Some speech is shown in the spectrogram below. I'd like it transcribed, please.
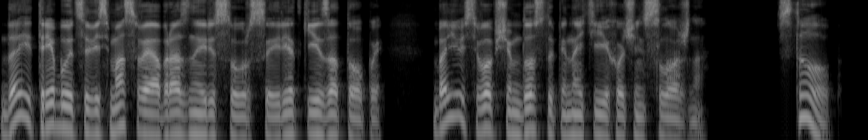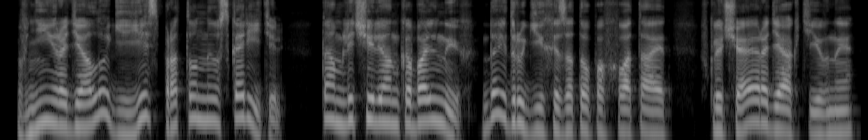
Да и требуются весьма своеобразные ресурсы и редкие изотопы. Боюсь, в общем доступе найти их очень сложно». «Стоп! В нейродиалогии есть протонный ускоритель. Там лечили онкобольных, да и других изотопов хватает, включая радиоактивные.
